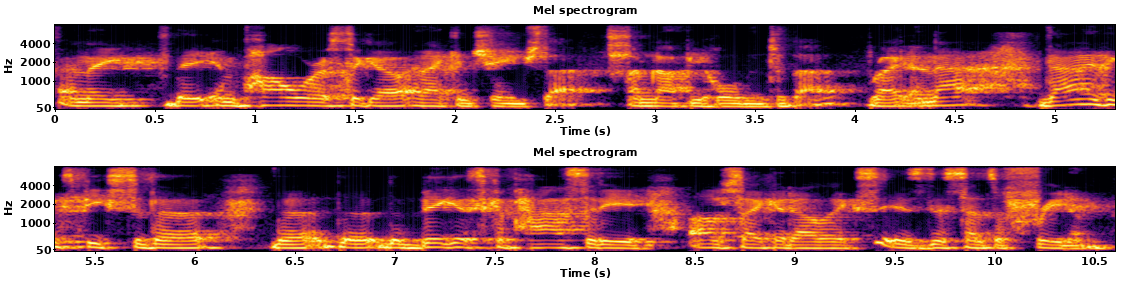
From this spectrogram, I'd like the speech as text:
And they they empower us to go, and I can change that. I'm not beholden to that, right? Yeah. And that that I think speaks to the, the the the biggest capacity of psychedelics is this sense of freedom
